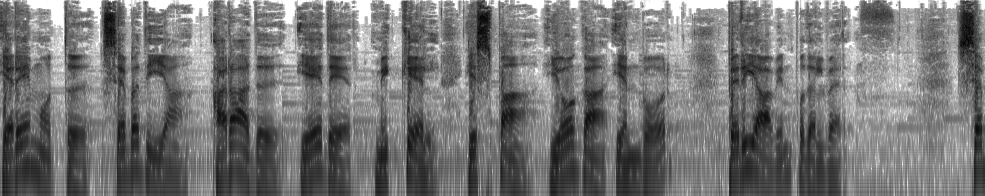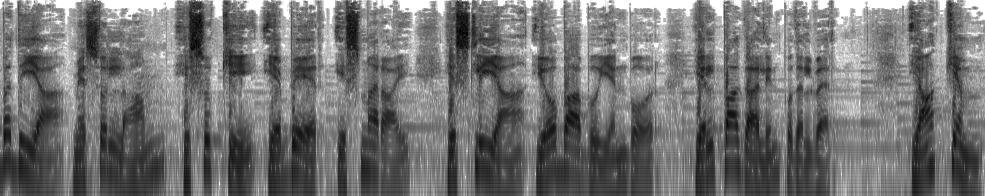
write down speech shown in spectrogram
Jeremoth Zebadiah Arad Eder Michael Ishpah Joha என்போர் பெரியாவின் புதல்வர். செபதியா மெசுல்லாம் இசுக்கி எபேர் இஸ்மராய் இஸ்லியா யோபாபு என்போர் எல்பாகாலின் புதல்வர். யாக்கியம்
